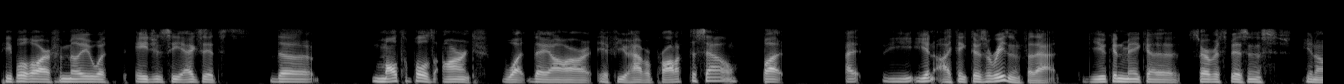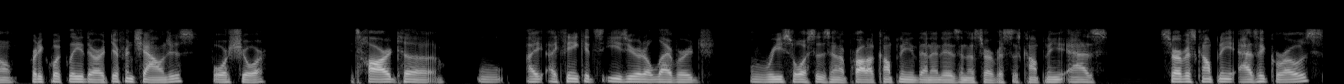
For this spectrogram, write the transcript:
People who are familiar with agency exits, the multiples aren't what they are if you have a product to sell, but I you know I think there's a reason for that. You can make a service business, you know, pretty quickly. There are different challenges for sure. It's hard to I, I think it's easier to leverage resources in a product company than it is in a services company. As service company, as it grows,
